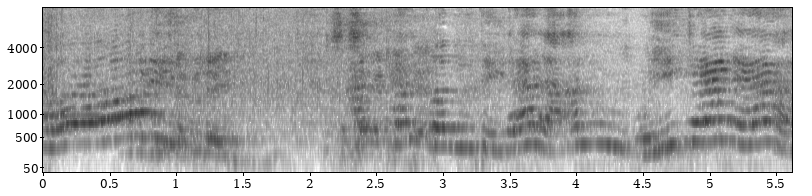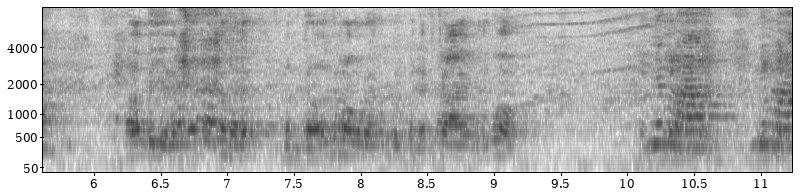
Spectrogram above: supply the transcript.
Trời ơi! chào quý vị? Sao sao Anh Khánh Bình thì ra là anh quỷ trang à. À, bây giờ có thể mình cỡ cái râu ra cũng được mình đẹp trai mà đúng không? Nhưng mà, nhưng mà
